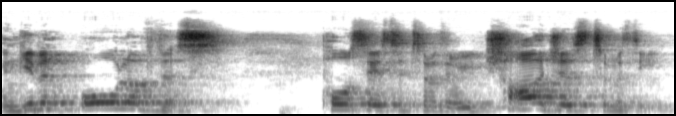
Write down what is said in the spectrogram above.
And given all of this, Paul says to Timothy, or he charges Timothy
